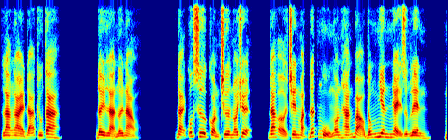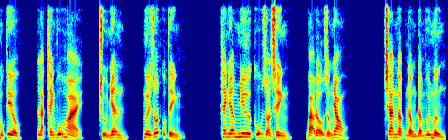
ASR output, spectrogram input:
là ngài đã cứu ta. Đây là nơi nào? Đại quốc sư còn chưa nói chuyện, đang ở trên mặt đất ngủ ngon hán bảo đông nhiên nhảy dựng lên, mục tiêu, lạc thanh vũ hoài, chủ nhân, người rốt cuộc tỉnh. Thanh âm như cũ giòn sinh, bạo đậu giống nhau. Tràn ngập nồng đầm vui mừng.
